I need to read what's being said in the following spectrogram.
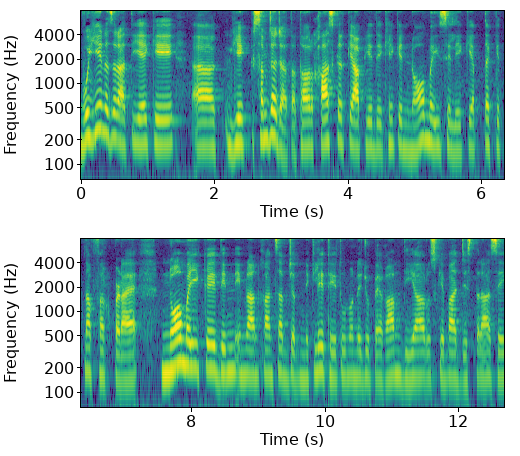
वो ये नज़र आती है कि ये समझा जाता था और ख़ास करके आप ये देखें कि 9 मई से लेके अब तक कितना फ़र्क पड़ा है। 9 मई के दिन इमरान खान साहब जब निकले थे तो उन्होंने जो पैगाम दिया और उसके बाद जिस तरह से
